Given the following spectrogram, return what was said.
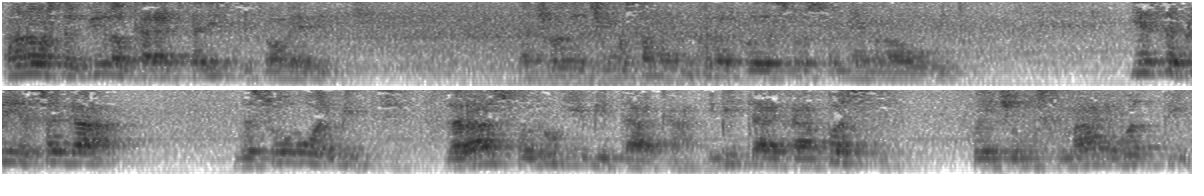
ono što je bilo karakteristika ove bitke, znači ovdje ćemo samo ukratko da se osvrnemo na ovu bitku, jeste prije svega da su ovoj bitci, za razliku od drugih bitaka i bitaka posli, koje će muslimani voditi,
